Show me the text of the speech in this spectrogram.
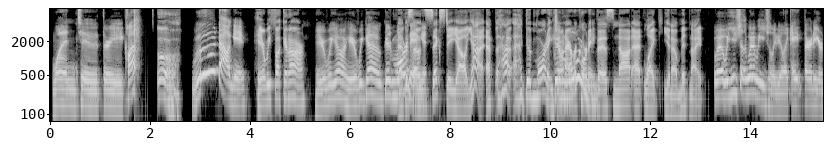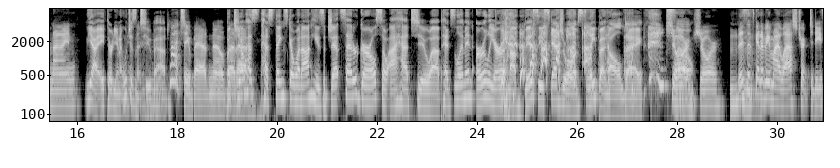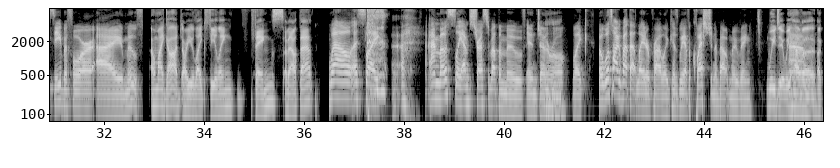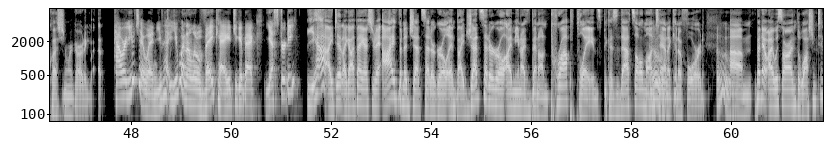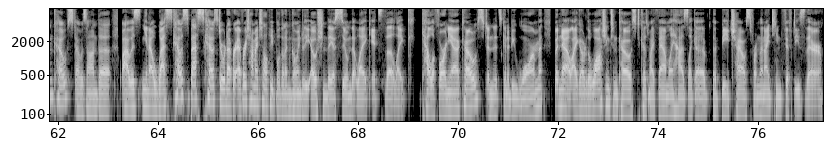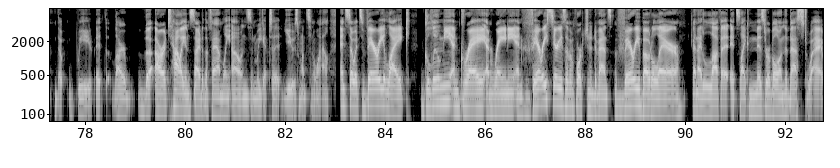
One, two, three, clap. Ugh. Woo, doggy. Here we fucking are. Here we are. Here we go. Good morning. Episode 60, y'all. Yeah. Ep- ha- good morning. Good Joe and I are recording this not at like, you know, midnight. Well, we usually what do we usually do? Like eight thirty or nine? Yeah, 8.30 or nine, which isn't too bad. Not too bad, no. But, But, Joe um, has has things going on. He's a jet setter girl, so I had to uh, pencil him in earlier in my busy schedule of sleeping all day. sure, so- sure. This Mhm. is going to be my last trip to DC before I move. Oh my god, are you like feeling things about that? Well, it's like uh, I'm mostly I'm stressed about the move in general. Mm-hmm. Like, but we'll talk about that later probably because we have a question about moving. We do. We have Um, a, a question regarding that. How are you doing? You ha- you went on a little vacay. Did you get back yesterday? Yeah, I did. I got back yesterday. I've been a jet setter girl, and by jet setter girl, I mean I've been on prop planes because that's all Montana Ooh. can afford. Ooh, Um, but no, I was on the Washington coast. I was on the, I was, you know, West Coast, Best Coast, or whatever. Every time I tell people that I'm going to the ocean, they assume that like it's the like California coast and it's going to be warm. But no, I go to the Washington coast because my family has like a, a beach house from the 1950s there that we, it, our, the, our Italian side of the family owns and we get to use once in a while. And so it's very like gloomy and gray and rainy and very series of unfortunate events, very Baudelaire, and I love it. It's like miserable in the best way.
